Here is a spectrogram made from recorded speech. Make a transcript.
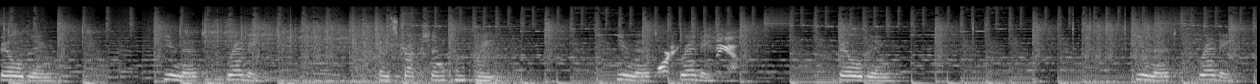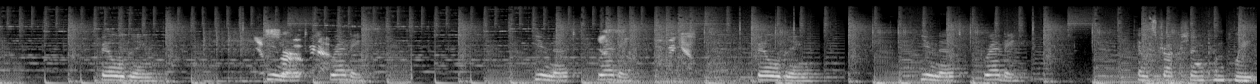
Building. Unit ready. Construction complete. Unit ready. Building. Unit ready. Building. Yes. Unit out. ready. Unit ready. Moving out. Building. Unit ready. Construction complete.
